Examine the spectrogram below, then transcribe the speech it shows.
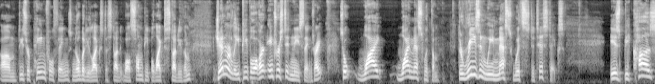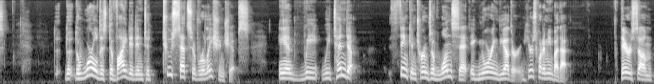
Um, these are painful things. Nobody likes to study, well, some people like to study them. Generally, people aren't interested in these things, right? So why, why mess with them? The reason we mess with statistics is because the, the world is divided into two sets of relationships. And we, we tend to think in terms of one set, ignoring the other. And here's what I mean by that. There's um,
